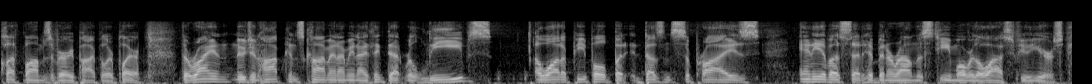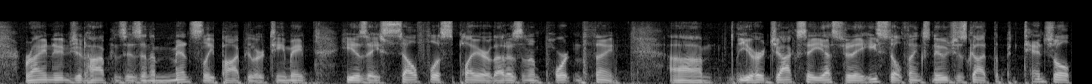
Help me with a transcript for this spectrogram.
Klefbom's a very popular player. The Ryan Nugent Hopkins comment, I mean, I think that relieves a lot of people, but it doesn't surprise any of us that have been around this team over the last few years. Ryan Nugent Hopkins is an immensely popular teammate. He is a selfless player. That is an important thing. Um, you heard Jack say yesterday he still thinks Nuge has got the potential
